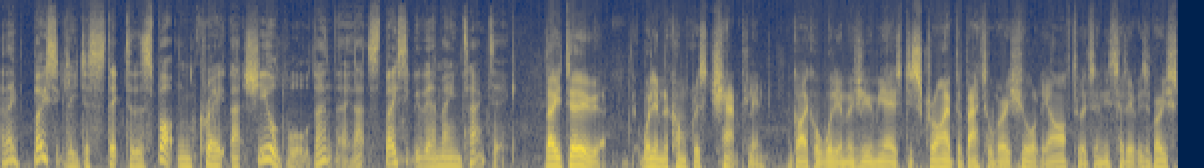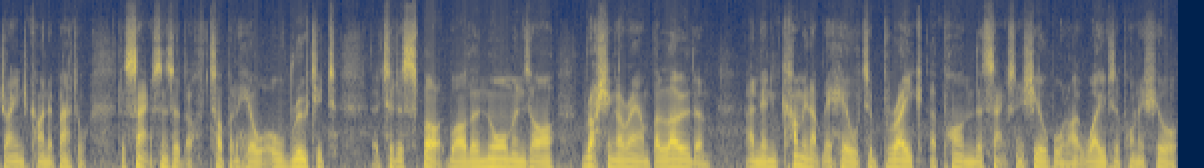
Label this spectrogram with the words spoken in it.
And they basically just stick to the spot and create that shield wall, don't they? That's basically their main tactic. They do. William the Conqueror's chaplain, a guy called William of described the battle very shortly afterwards, and he said it was a very strange kind of battle. The Saxons at the top of the hill all rooted uh, to the spot, while the Normans are rushing around below them and then coming up the hill to break upon the Saxon shield wall like waves upon a shore.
